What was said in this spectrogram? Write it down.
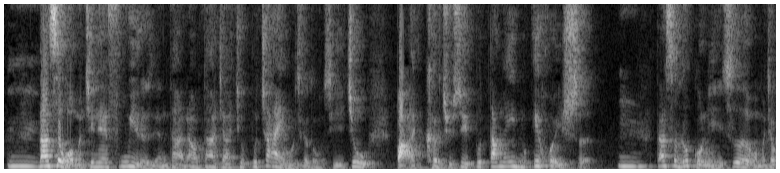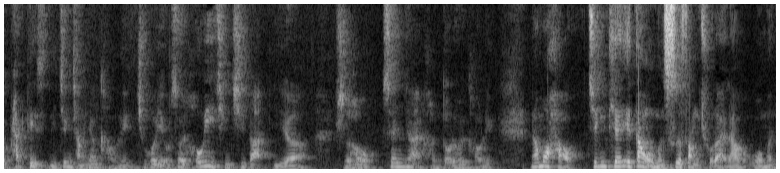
嗯但是我们今天富裕的人大呢，大家就不在乎这个东西，就把可持续不当一一回事。嗯但是如果你是我们叫 practice，你经常这样考虑，就会有。时候后疫情期待的时候，现在很多人会考虑。那么好，今天一旦我们释放出来了，我们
